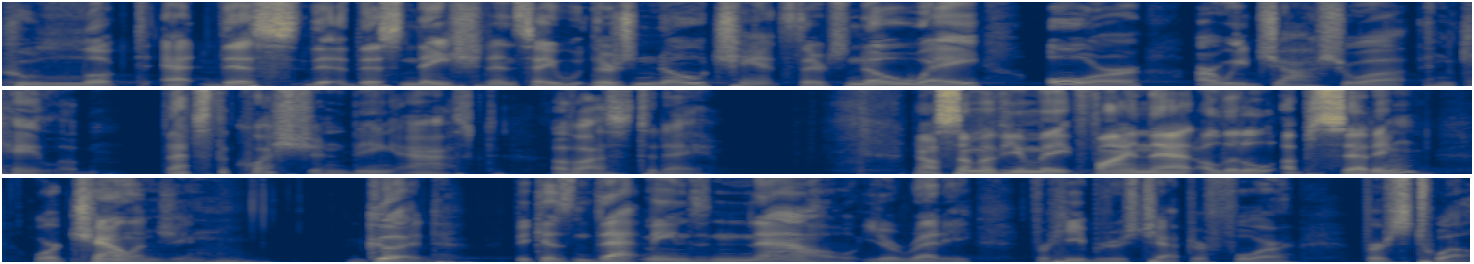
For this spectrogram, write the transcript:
who looked at this, this nation and say, there's no chance, there's no way? Or are we Joshua and Caleb? That's the question being asked of us today. Now, some of you may find that a little upsetting or challenging. Good, because that means now you're ready for Hebrews chapter 4, verse 12.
